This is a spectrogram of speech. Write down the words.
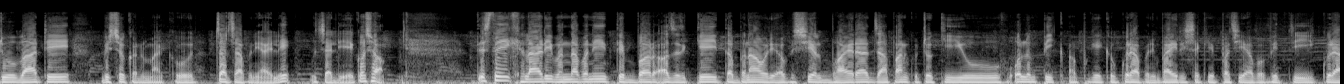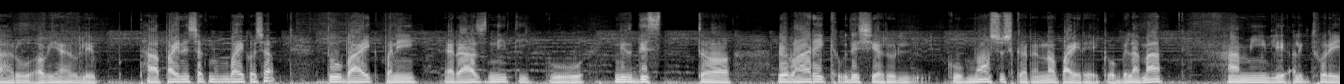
डोबाटे विश्वकर्माको चर्चा पनि अहिले उचालिएको छ। त्यस्तै खेलाडी भन्दा पनि तेब्बर अझ केही त बनावटी अफिसियल भएर जापानको टोकियो ओलम्पिकमा पुगेको कुरा पनि बाहिरिसकेपछि अब भित्री कुराहरू अब यहाँहरूले थाहा पाइ नै सक्नु भएको छ। त्यो बाहेक पनि राजनीतिको निर्दिष्ट व्यवहारिक उद्देश्यहरूको महसुस गर्न नपाइरहेको बेलामा हामीले अलिक थोरै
